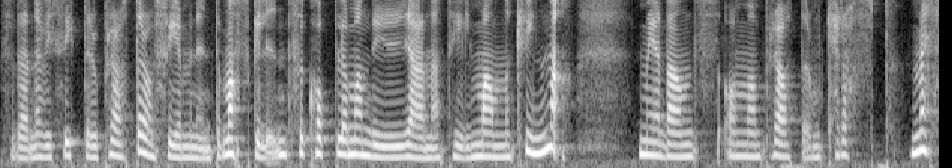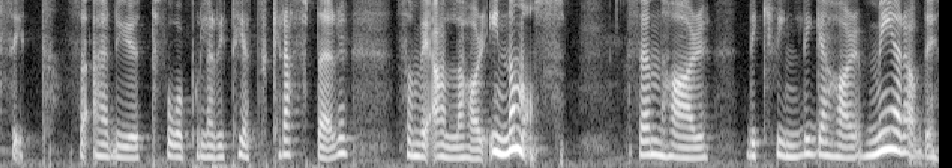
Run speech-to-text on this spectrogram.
sådär när vi sitter och pratar om feminint och maskulint så kopplar man det ju gärna till man och kvinna. Medans om man pratar om kraftmässigt så är det ju två polaritetskrafter som vi alla har inom oss. Sen har det kvinnliga har mer av det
